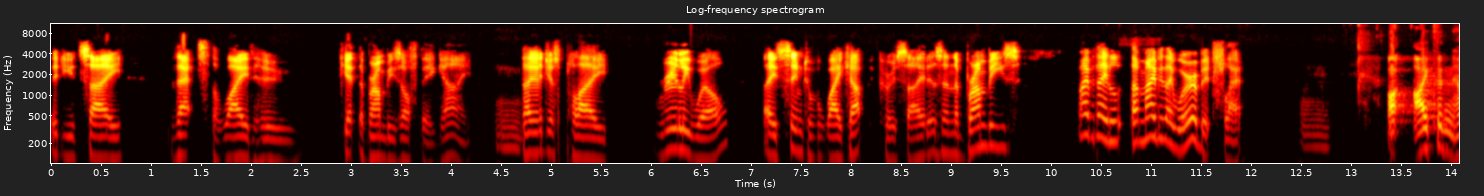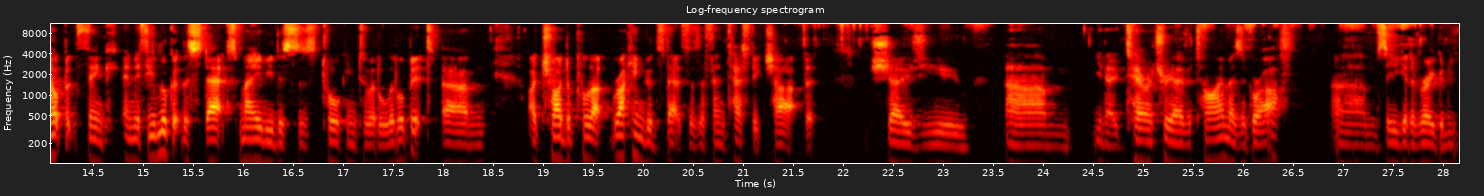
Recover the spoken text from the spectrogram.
that you'd say that's the way to get the Brumbies off their game. Mm. They just played really well. They seemed to wake up the Crusaders, and the Brumbies maybe they maybe they were a bit flat. Mm. I, couldn't help but think, and if you look at the stats, maybe this is talking to it a little bit. Um, I tried to pull up Rucking Good Stats as a fantastic chart that shows you, um, you know, territory over time as a graph. Um, so you get a very good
